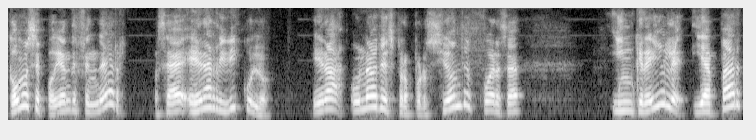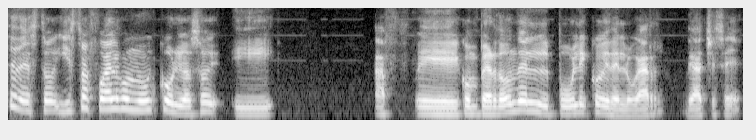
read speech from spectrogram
¿cómo se podían defender? O sea, era ridículo, era una desproporción de fuerza increíble. Y aparte de esto, y esto fue algo muy curioso y eh, con perdón del público y del lugar de HC,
